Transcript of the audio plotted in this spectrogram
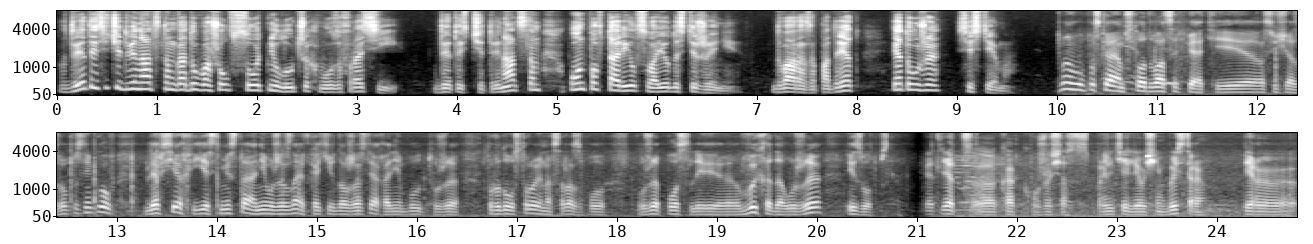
в 2012 году вошел в сотню лучших вузов России. В 2013 он повторил свое достижение. Два раза подряд – это уже система. Мы выпускаем 125 и сейчас выпускников. Для всех есть места, они уже знают, в каких должностях они будут уже трудоустроены сразу по, уже после выхода уже из отпуска. Пять лет, э, как уже сейчас прилетели очень быстро. Первое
